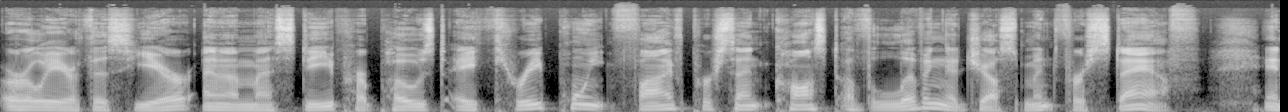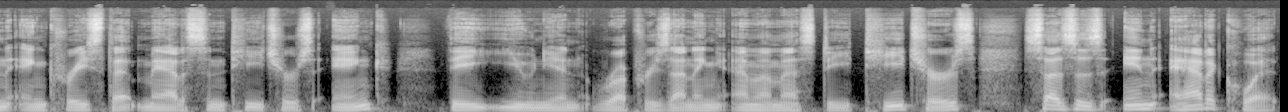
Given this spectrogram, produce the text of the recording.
Earlier this year, MMSD proposed a 3.5% cost of living adjustment for staff, an increase that Madison Teachers Inc., the union representing MMSD teachers, says is inadequate.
